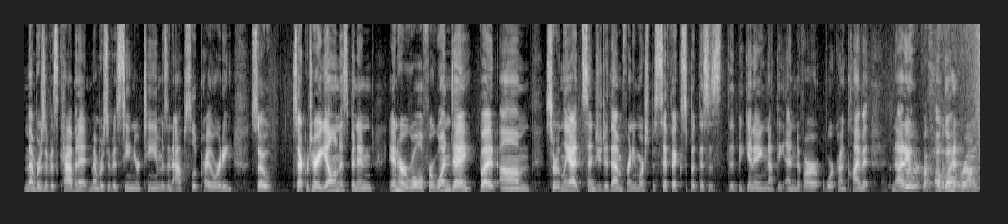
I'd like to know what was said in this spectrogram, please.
members of his cabinet, members of his senior team, as an absolute priority. So Secretary Yellen has been in, in her role for one day, but um, certainly I'd send you to them for any more specifics. But this is the beginning, not the end of our work on climate. Nadia, oh, go ahead. Around,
